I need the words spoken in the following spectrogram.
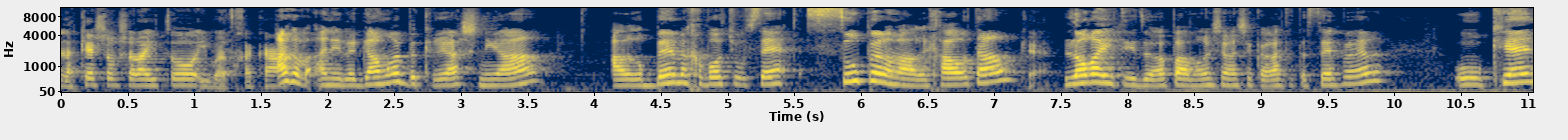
לקשר שלה איתו, היא בהדחקה. אגב, אני לגמרי בקריאה שנייה, הרבה מחוות שהוא עושה, סופר מעריכה אותם. כן. לא ראיתי את זה בפעם הראשונה שקראתי את הספר. הוא כן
